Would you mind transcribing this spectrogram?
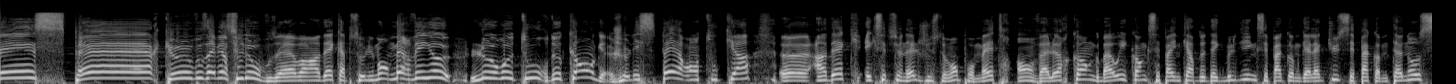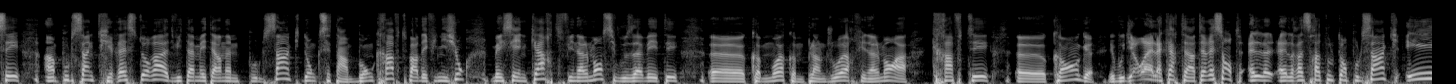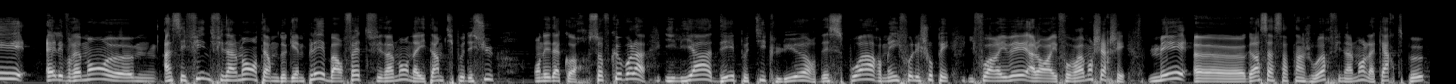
j'espère que vous avez bien suivi. Vous allez avoir un deck absolument merveilleux. Le retour de Kang, je l'espère en tout cas. Euh, un deck exceptionnel justement pour mettre en valeur Kang. Bah oui, Kang c'est pas une carte de deck building, c'est pas comme Galactus, c'est pas comme Thanos, c'est un pool 5 qui restera ad vitam aeternam pool 5. Donc c'est un bon craft par définition, mais c'est une carte finalement si vous avez été euh, comme moi, comme plein de joueurs finalement à crafter euh, Kang et vous dire ouais la carte est intéressante, elle, elle restera tout le temps pool 5 et elle est vraiment euh, assez fine finalement en termes de gameplay, bah en fait finalement on a été un petit peu déçu. On est d'accord. Sauf que voilà, il y a des petites lueurs d'espoir, mais il faut les choper. Il faut arriver, alors il faut vraiment chercher. Mais euh, grâce à certains joueurs, finalement, la carte peut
